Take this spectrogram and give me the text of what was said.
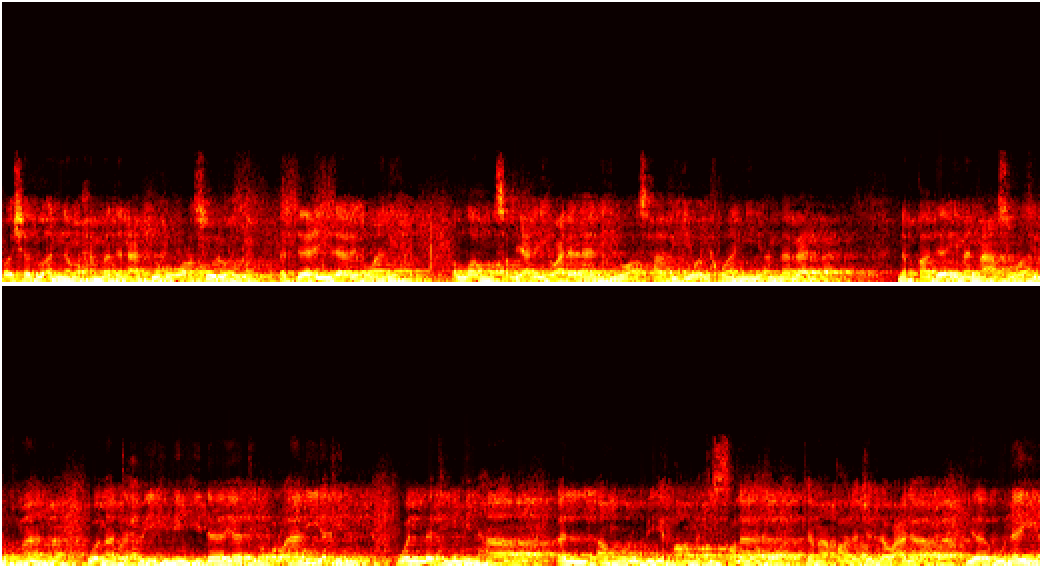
وأشهد أن محمدا عبده ورسوله الداعي إلى رضوانه. اللهم صل عليه وعلى آله وأصحابه وإخوانه. أما بعد نبقى دائما مع سورة لقمان وما تحويه من هدايات قرآنية والتي منها الأمر بإقامة الصلاة كما قال جل وعلا يا بني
